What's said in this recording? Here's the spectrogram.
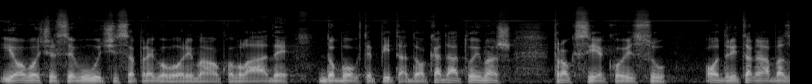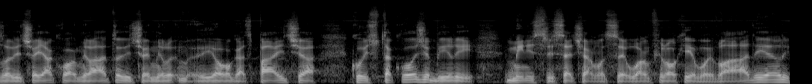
I ovo će se vući sa pregovorima oko vlade do Bog te pita dokada. Tu imaš proksije koji su od Ritana Abazovića, Jakova Milatovića i, ovoga Spajića, koji su takođe bili ministri, sećamo se, u Amfilohijevoj vladi, jeli?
